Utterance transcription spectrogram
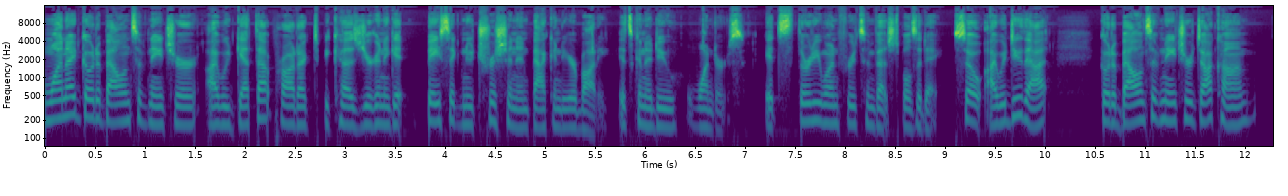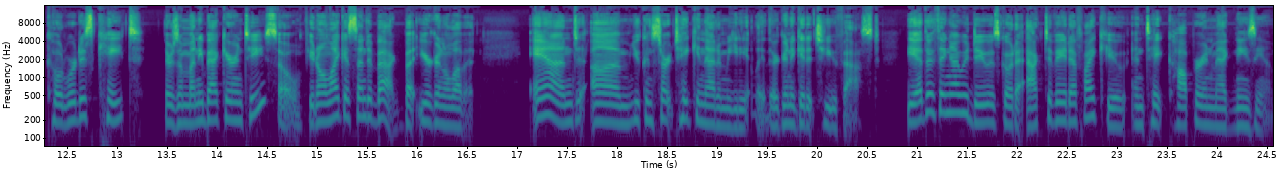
One, I'd go to Balance of Nature. I would get that product because you're going to get basic nutrition in back into your body. It's going to do wonders. It's 31 fruits and vegetables a day. So I would do that. Go to balanceofnature.com. Code word is Kate. There's a money back guarantee. So if you don't like it, send it back, but you're going to love it. And um, you can start taking that immediately. They're going to get it to you fast. The other thing I would do is go to Activate FIQ and take copper and magnesium.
